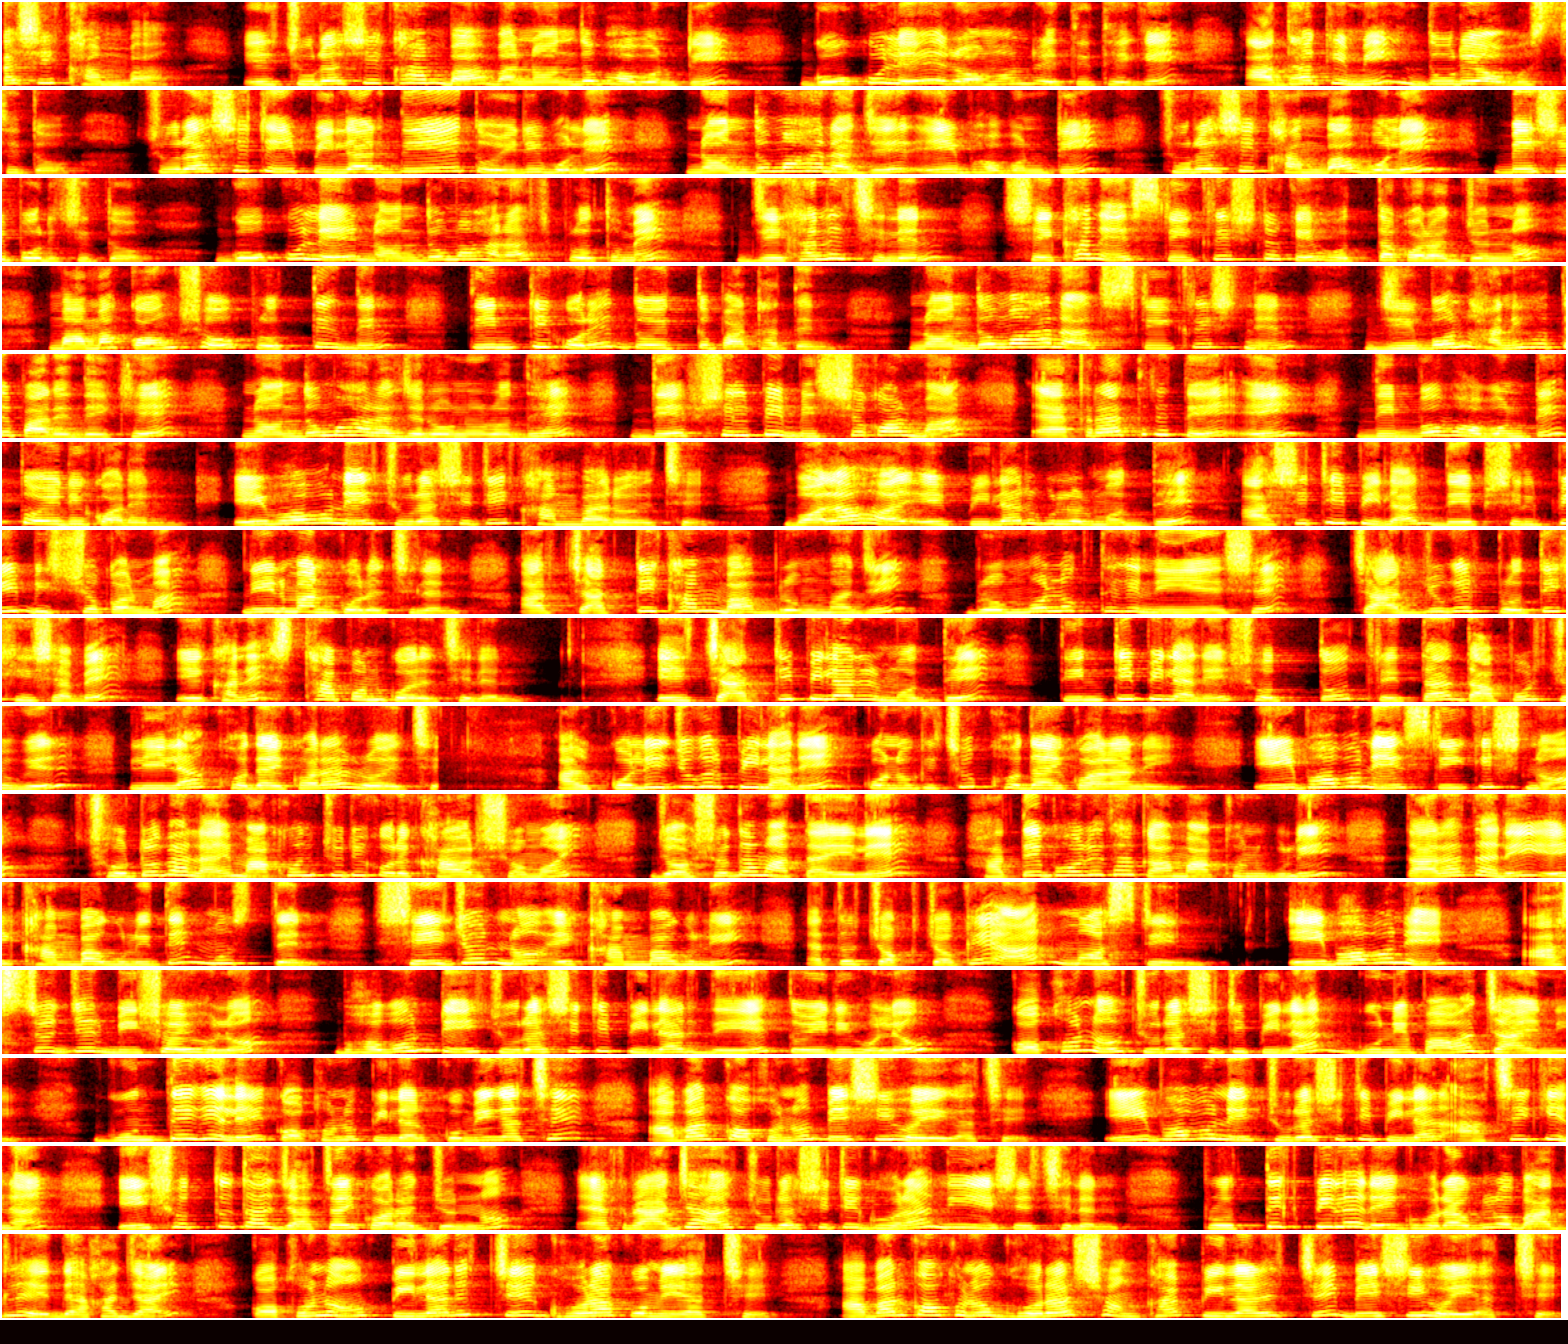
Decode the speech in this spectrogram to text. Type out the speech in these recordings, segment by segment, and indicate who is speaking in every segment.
Speaker 1: চুরাশি খাম্বা। এই চুরাশি খাম্বা বা নন্দভবনটি গোকুলে রমন রেতি থেকে আধা কিমি দূরে অবস্থিত। চুরাশিটি পিলার দিয়ে তৈরি বলে নন্দ মহারাজের এই ভবনটি চুরাশি খাম্বা বলেই বেশি পরিচিত। গোকুলে নন্দ মহারাজ প্রথমে যেখানে ছিলেন, সেখানে শ্রীকৃষ্ণকে হত্যা করার জন্য মামা কংস প্রত্যেক দিন তিনটি করে দৈত্য পাঠাতেন। নন্দ মহারাজ শ্রীকৃষ্ণের জীবন হানি হতে পারে দেখে নন্দ মহারাজের অনুরোধে দেবশিল্পী বিশ্বকর্মা এক রাত্রিতে এই দিব্য ভবনটি তৈরি করেন। এই ভবনে চুরাশিটি খাম্বা রয়েছে। বলা হয় এই পিলারগুলোর মধ্যে আশিটি পিলার দেবশিল্পী বিশ্বকর্মা নির্মাণ করেছিলেন আর চারটি খাম্বা ব্রহ্মাজি ব্রহ্মলোক থেকে নিয়ে এসে চার যুগের প্রতীক হিসাবে এখানে স্থাপন করেছিলেন। এই চারটি পিলারের মধ্যে তিনটি পিলারে সত্য, ত্রেতা, দাপর যুগের লীলা খোদাই করা রয়েছে। আর কলিযুগের পিলারে কোনো কিছু খোদাই করা নেই। এই ভবনে শ্রীকৃষ্ণ ছোটবেলায় মাখন চুরি করে খাওয়ার সময় যশোদা মাতা এলে হাতে ভরে থাকা মাখনগুলি তাড়াতাড়ি এই খাম্বাগুলিতে মুছতেন। সেই জন্য এই খাম্বাগুলি এত চকচকে আর মসৃণ। এই ভবনে আশ্চর্যের বিষয় হলো ভবনটি চুরাশিটি পিলার দিয়ে তৈরি হলেও কখনো চুরাশিটি পিলার গুনে পাওয়া যায়নি। গুনতে গেলে কখনো পিলার কমে গেছে, আবার কখনো বেশি হয়ে গেছে। এই ভবনে চুরাশিটি পিলার আছে কি না, এই সত্যতা যাচাই করার জন্য এক রাজা চুরাশিটি ঘোড়া নিয়ে এসেছিলেন। প্রত্যেক পিলারে ঘোড়াগুলো বাঁধলে দেখা যায়, কখনো পিলারের চেয়ে ঘোড়া কমে যাচ্ছে, আবার কখনো ঘোড়ার সংখ্যা পিলারের চেয়ে বেশি হয়ে যাচ্ছে।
